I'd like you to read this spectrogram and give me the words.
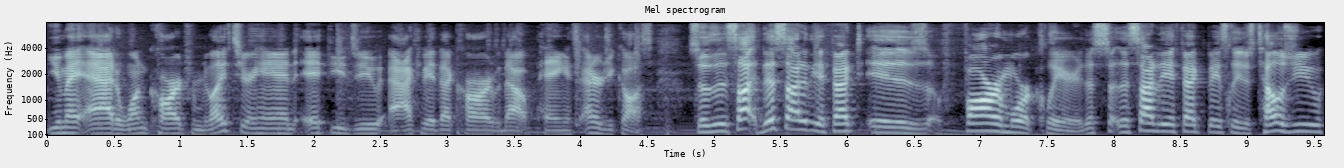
you may add one card from your life to your hand. If you do, activate that card without paying its energy cost. So this side, this side of the effect is far more clear. This, this side of the effect basically just tells you,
